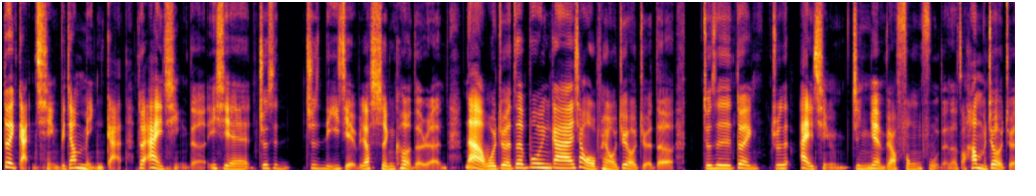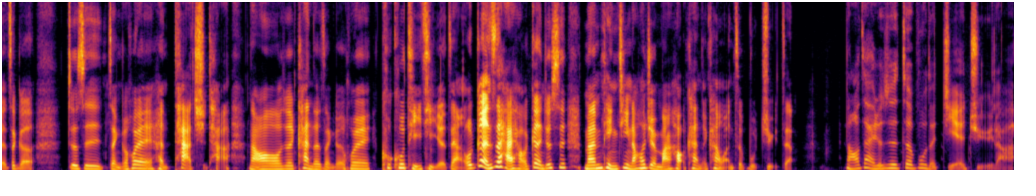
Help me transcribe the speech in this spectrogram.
对感情比较敏感，对爱情的一些就是就是理解比较深刻的人，那我觉得这不应该像我朋友就有觉得。就是对，就是爱情经验比较丰富的那种，他们就有觉得这个就是整个会很 touch 他，然后就看的整个会哭哭啼啼的这样。我个人是还好，个人就是蛮平静，然后觉得蛮好看的。看完这部剧这样。然后再就是这部的结局啦，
